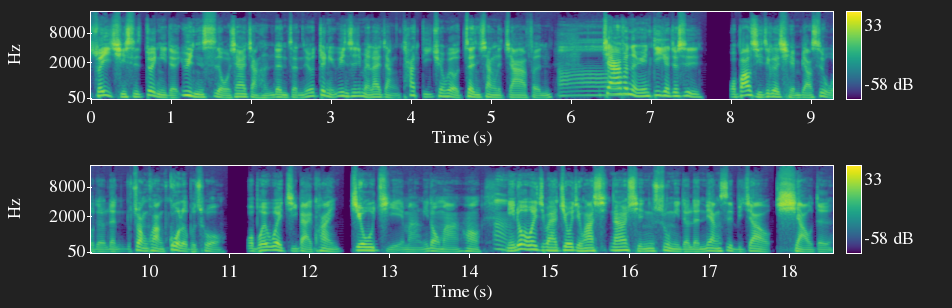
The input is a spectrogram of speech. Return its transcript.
所以其实对你的运势，我现在讲很认真，就是对你运势基本来讲，它的确会有正向的加分。哦，加分的原因，第一个就是我包起这个钱，表示我的人状况过得不错，我不会为几百块纠结嘛，你懂吗？哈、嗯，你如果为几百块纠结的话，那要显示你的能量是比较小的，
